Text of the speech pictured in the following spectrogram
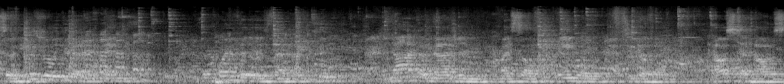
So he was really good at it. And the point of it is that I could not imagine myself able to go house to house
